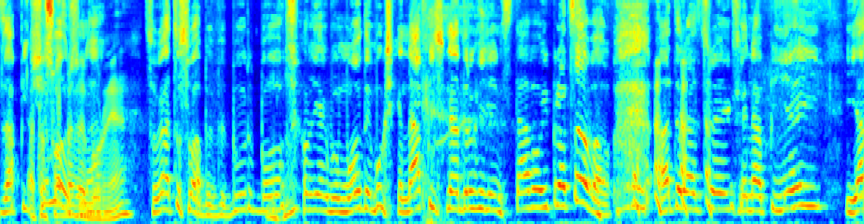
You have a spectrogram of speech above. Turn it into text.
zapić A to słaby można. wybór, nie? Słuchaj, a to słaby wybór, bo Mhm. człowiek był młody, mógł się napić, na drugi dzień wstawał i pracował. A teraz człowiek się napije i ja,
